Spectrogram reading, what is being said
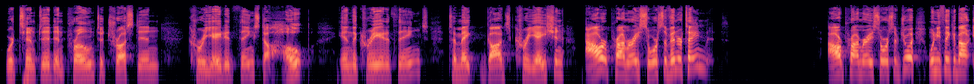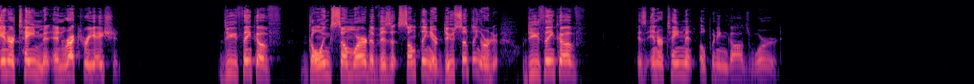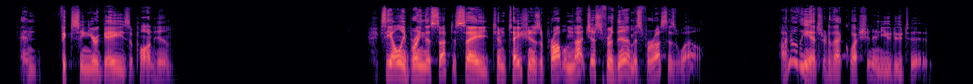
We're tempted and prone to trust in created things, to hope in the created things, to make God's creation our primary source of entertainment, our primary source of joy. When you think about entertainment and recreation, do you think of going somewhere to visit something or do something? Or do you think of as entertainment opening God's Word and fixing your gaze upon Him? See, I only bring this up to say temptation is a problem not just for them, it's for us as well. I know the answer to that question, and you do too.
